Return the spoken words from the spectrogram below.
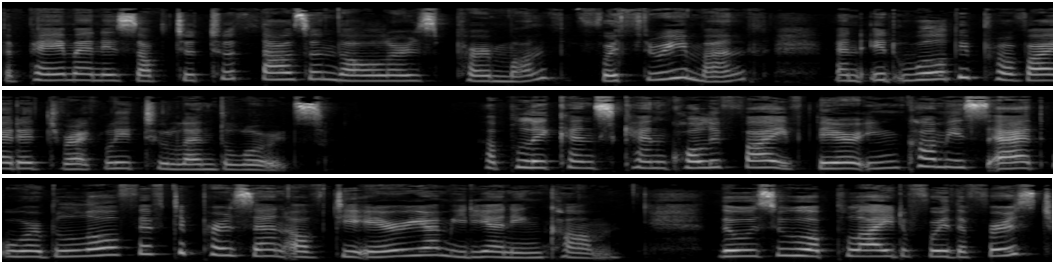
The payment is up to $2,000 per month for three months, and it will be provided directly to landlords. Applicants can qualify if their income is at or below 50% of the area median income. Those who applied for the first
